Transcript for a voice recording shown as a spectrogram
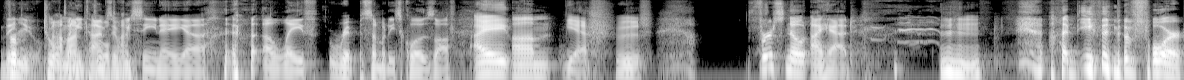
they From do. How many time times have we seen a uh, a lathe rip somebody's clothes off? I Um, yeah. first note I had. Mm Mhm. even before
